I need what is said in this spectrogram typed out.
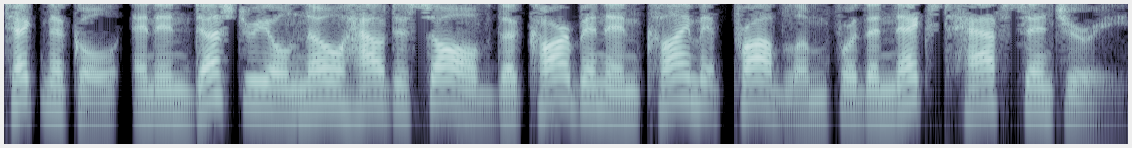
technical, and industrial know-how to solve the carbon and climate problem for the next half-century.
